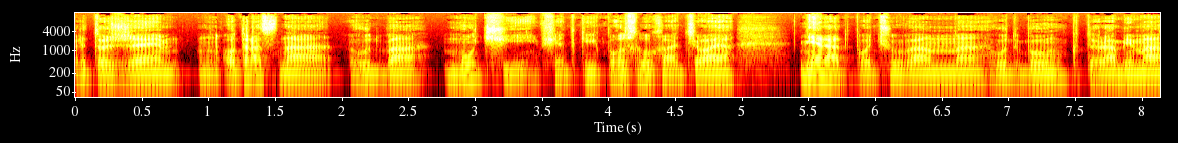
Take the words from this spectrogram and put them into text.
pretože otrasná hudba mučí všetkých poslucháčov a ja nerad počúvam hudbu, ktorá by ma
